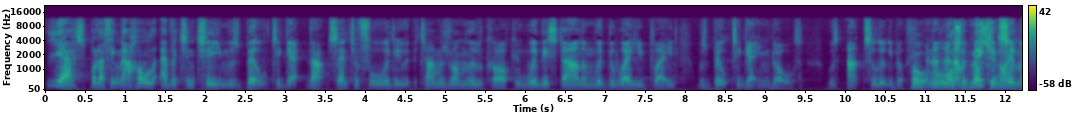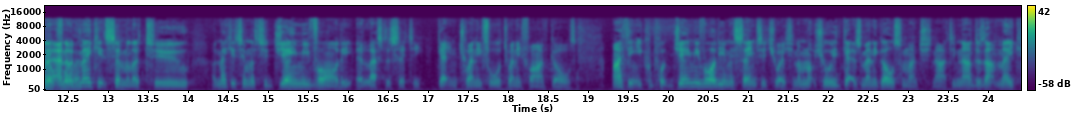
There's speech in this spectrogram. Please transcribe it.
Yes, but I think that whole Everton team was built to get that centre forward, who at the time was Romelu Lukaku, with his style and with the way he played, was built to get him goals was absolutely built. Well, and, I, and I would make it similar, and I would make it similar to, I'd make it similar to Jamie Vardy at Leicester City, getting 24, 25 goals. I think you could put Jamie Vardy in the same situation. I'm not sure he'd get as many goals for Manchester United. Now, does that make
